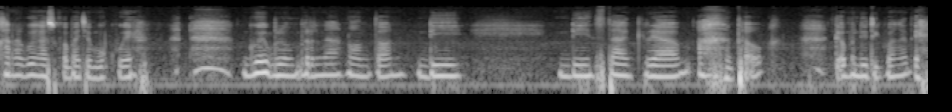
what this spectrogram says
karena gue nggak suka baca buku ya. Gue belum pernah nonton di di Instagram atau gak mendidik banget ya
